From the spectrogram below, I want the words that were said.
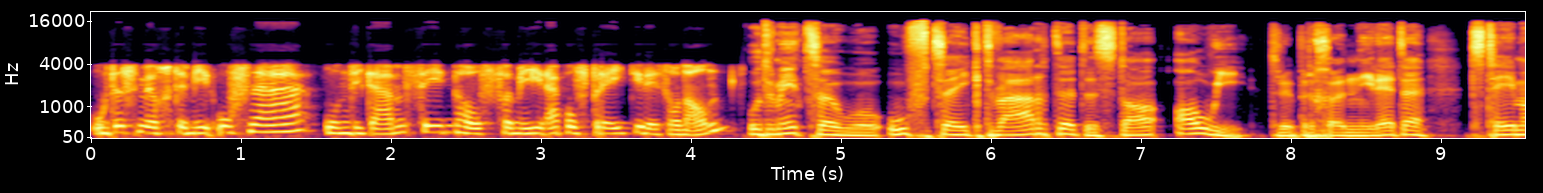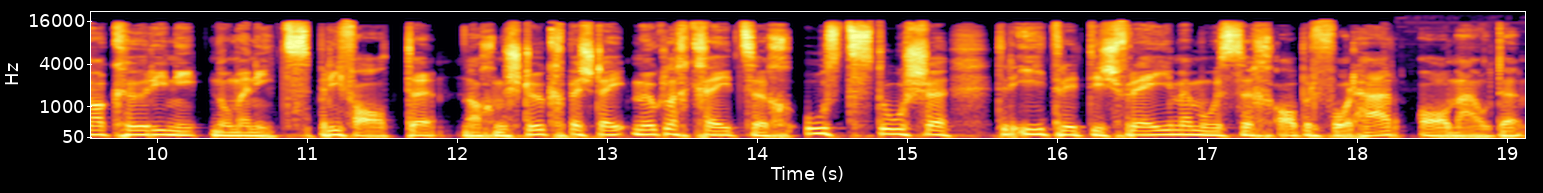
Und das möchten wir aufnehmen. Und in diesem Sinn hoffen wir eben auf breite Resonanz. Und damit soll auch aufgezeigt werden, dass da alle darüber können reden Das Thema gehöre nicht nur ins Private. Nach dem Stück besteht die Möglichkeit, sich auszutauschen. Der Eintritt ist frei, man muss sich aber vorher anmelden.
